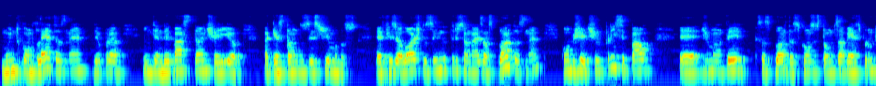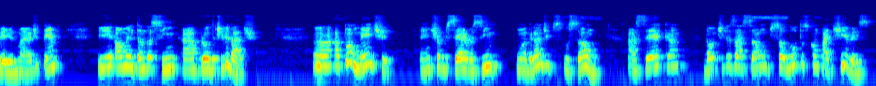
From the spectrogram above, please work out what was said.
muito completas, né? Deu para entender bastante aí ó, a questão dos estímulos é, fisiológicos e nutricionais às plantas, né? Com o objetivo principal é, de manter essas plantas com os estômagos abertos por um período maior de tempo e aumentando assim a produtividade. Uh, atualmente, a gente observa assim uma grande discussão acerca da utilização de solutos compatíveis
